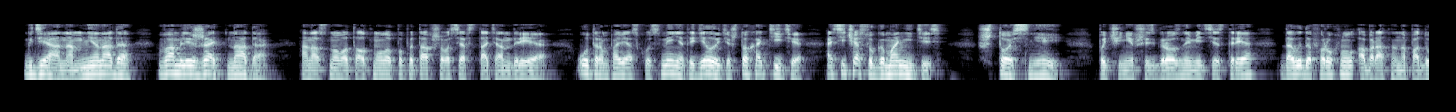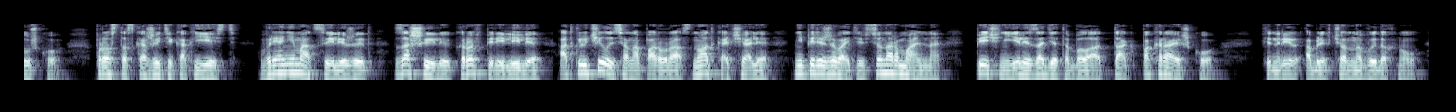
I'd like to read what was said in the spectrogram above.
Где она? Мне надо... Вам лежать надо!» Она снова толкнула попытавшегося встать Андрея. «Утром повязку сменят и делайте, что хотите, а сейчас угомонитесь». «Что с ней?» Подчинившись грозной медсестре, Давыдов рухнул обратно на подушку. «Просто скажите, как есть. В реанимации лежит. Зашили, кровь перелили. Отключилась она пару раз, но откачали. Не переживайте, все нормально. Печень еле задета была, так, по краешку». Фенрир облегченно выдохнул.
